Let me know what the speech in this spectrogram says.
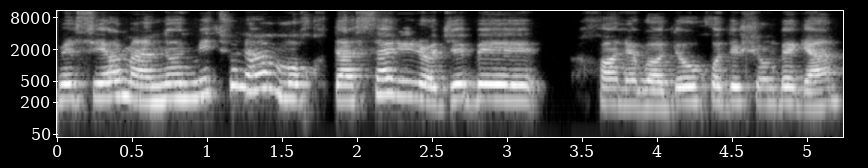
بسیار ممنون. می‌تونم مختصری راجع به خانواده و خودشون بگم.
